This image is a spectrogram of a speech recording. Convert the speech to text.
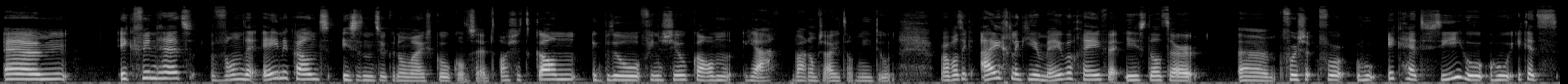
um, ik vind het van de ene kant is het natuurlijk een onwijs cool concept. Als je het kan, ik bedoel, financieel kan, ja, waarom zou je dan niet doen? Maar wat ik eigenlijk hiermee wil geven is dat er um, voor, voor hoe ik het zie, hoe, hoe ik het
